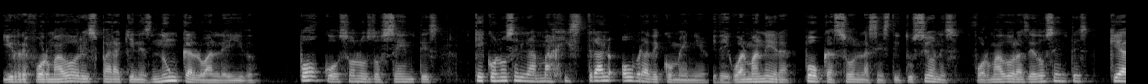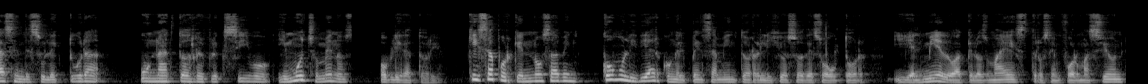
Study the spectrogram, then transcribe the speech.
y reformadores para quienes nunca lo han leído. Pocos son los docentes que conocen la magistral obra de Comenio, y de igual manera pocas son las instituciones formadoras de docentes que hacen de su lectura un acto reflexivo y mucho menos obligatorio. Quizá porque no saben cómo lidiar con el pensamiento religioso de su autor y el miedo a que los maestros en formación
